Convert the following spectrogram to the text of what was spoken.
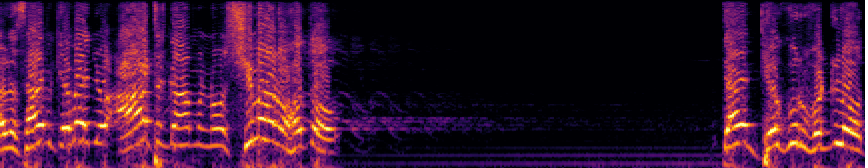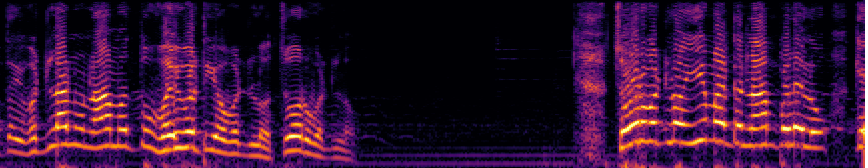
અને સાહેબ કહેવાય, જો આઠ ગામનો સીમાડો હતો, ત્યાં ઘેઘુર વડલો હતો. એ વડલાનું નામ હતું વહીવટીયો વડલો, ચોર વડલો. ચોર વડલો એ માટે નામ પડેલું કે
